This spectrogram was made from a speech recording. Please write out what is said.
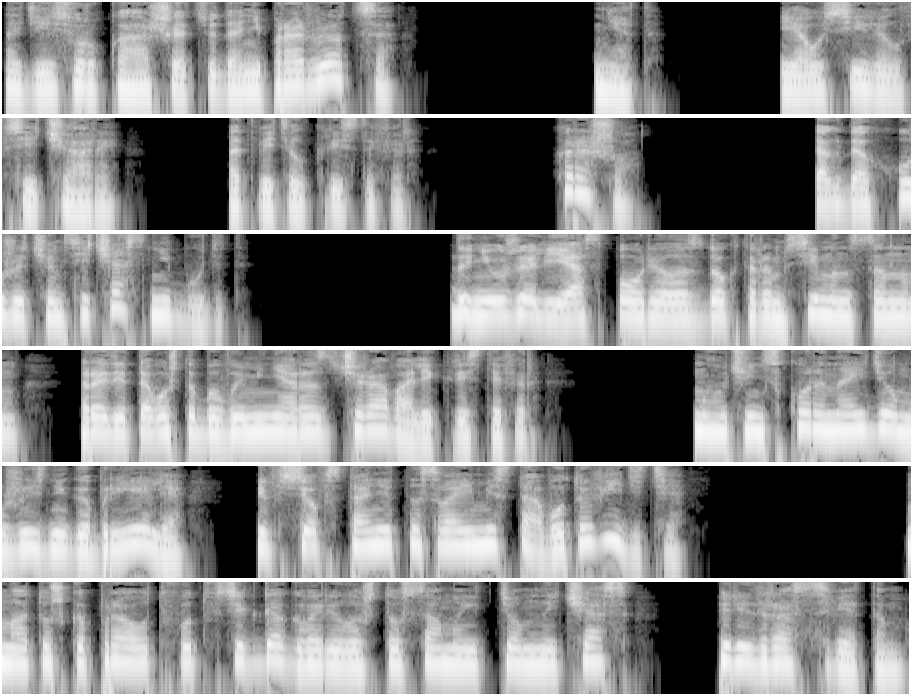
Надеюсь, рука Аши отсюда не прорвется. Нет, я усилил все чары, ответил Кристофер. Хорошо. Тогда хуже, чем сейчас, не будет. Да неужели я спорила с доктором Симонсоном ради того, чтобы вы меня разочаровали, Кристофер? Мы очень скоро найдем жизни Габриэля, и все встанет на свои места, вот увидите. Матушка Праутфуд всегда говорила, что самый темный час перед рассветом,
